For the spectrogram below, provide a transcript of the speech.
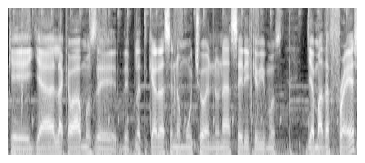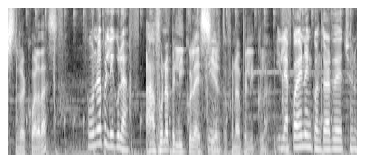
que ya la acabamos de, de platicar hace no mucho en una serie que vimos llamada Fresh, ¿recuerdas? Fue una película Ah, fue una película, es Sí. cierto, fue una película. y la pueden encontrar de hecho en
